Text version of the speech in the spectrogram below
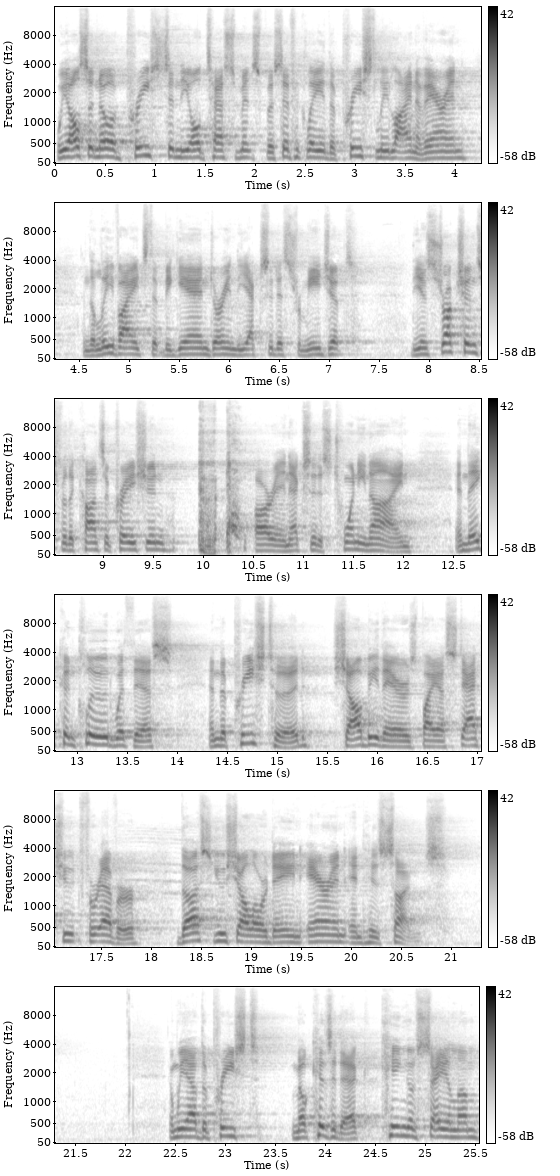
We also know of priests in the Old Testament, specifically the priestly line of Aaron and the Levites that began during the Exodus from Egypt. The instructions for the consecration are in Exodus 29, and they conclude with this And the priesthood shall be theirs by a statute forever. Thus you shall ordain Aaron and his sons. And we have the priest Melchizedek, king of Salem,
